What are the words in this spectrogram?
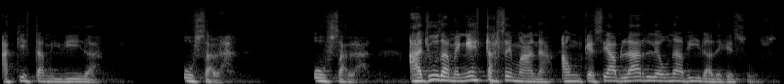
aquí está mi vida, úsala, úsala. Ayúdame en esta semana, aunque sea hablarle a una vida de Jesús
